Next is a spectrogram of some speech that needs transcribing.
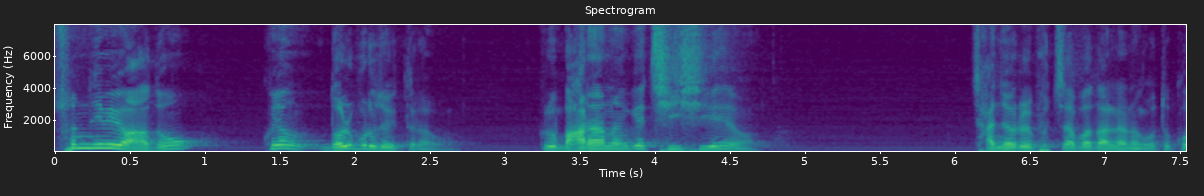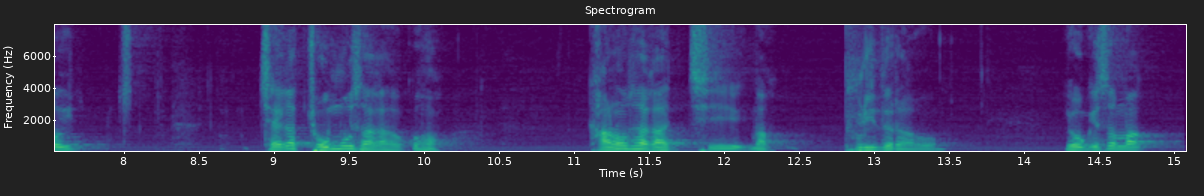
손님이 와도 그냥 널브러져 있더라고. 그리고 말하는 게 지시예요. 자녀를 붙잡아 달라는 것도 거의 제가 조무사 같고 간호사 같이 막 부리더라고. 여기서 막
